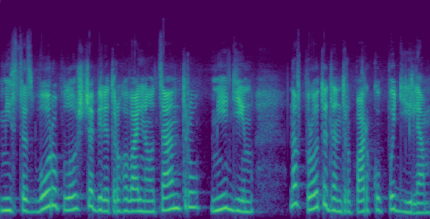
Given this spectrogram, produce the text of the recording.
Місце збору площа біля торговельного центру Мій дім навпроти дендропарку Поділля.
